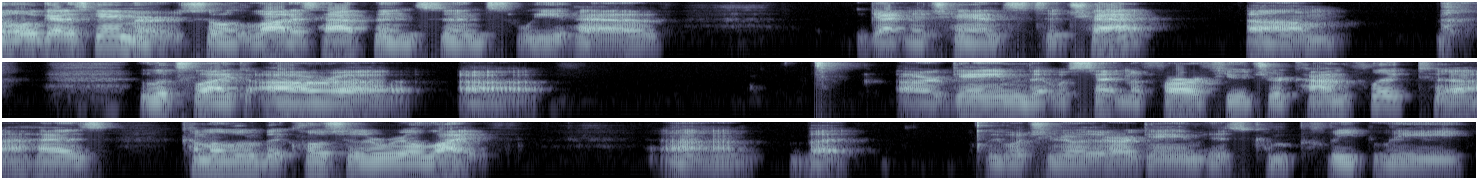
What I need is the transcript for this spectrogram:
Hello, Gaddis Gamers. So a lot has happened since we have gotten a chance to chat. Um, looks like our uh, uh, our game that was set in the far future conflict uh, has come a little bit closer to real life. Uh, but we want you to know that our game is completely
